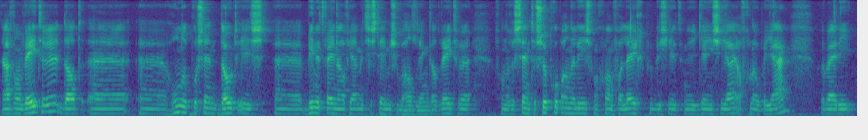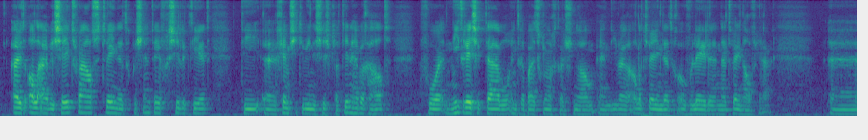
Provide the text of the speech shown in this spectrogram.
Daarvan weten we dat 100% dood is binnen 2,5 jaar met systemische behandeling. Dat weten we van de recente subgroepanalyse van Juan Vallée, gepubliceerd in de JNCI afgelopen jaar. Waarbij hij uit alle ABC-trials 32 patiënten heeft geselecteerd die uh, gemcitabine cisplatine hebben gehad voor niet resectabel intrabuitenscholangisch carcinoom. En die waren alle 32 overleden na 2,5 jaar. Uh, uh,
